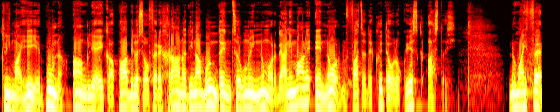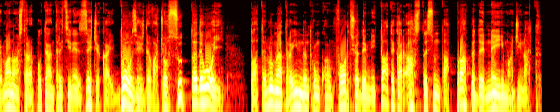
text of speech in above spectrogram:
clima ei e bună, Anglia e capabilă să ofere hrană din abundență unui număr de animale enorm față de câte o locuiesc astăzi. Numai ferma noastră ar putea întreține 10 cai, 20 de vaci, 100 de oi, toată lumea trăind într-un confort și o demnitate care astăzi sunt aproape de neimaginat.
